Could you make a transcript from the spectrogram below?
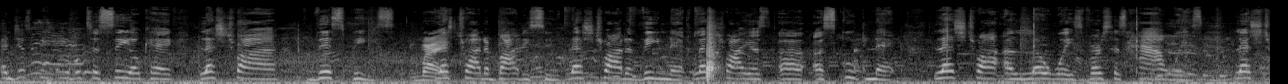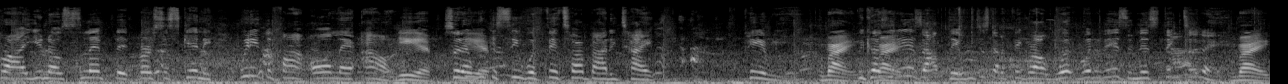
and just be able to see, okay, let's try this piece. Right. Let's try the bodysuit. Let's try the V neck. Let's try a, a, a scoop neck. Let's try a low waist versus high waist. Let's try, you know, slim fit versus skinny. We need to find all that out. Yeah, So that yeah. we can see what fits our body type. Period. right. Because right. it is out there. We just got to figure out what, what it is and then stick to that. Right,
